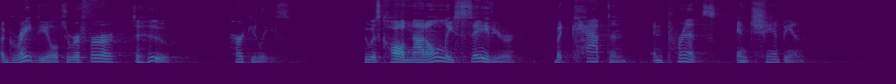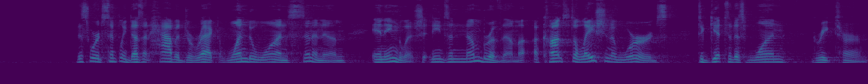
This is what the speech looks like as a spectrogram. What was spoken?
a great deal to refer to who? Hercules who was called not only Savior, but Captain and Prince and Champion. This word simply doesn't have a direct one to one synonym in English. It needs a number of them, a, a, constellation of words to get to this one Greek term.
